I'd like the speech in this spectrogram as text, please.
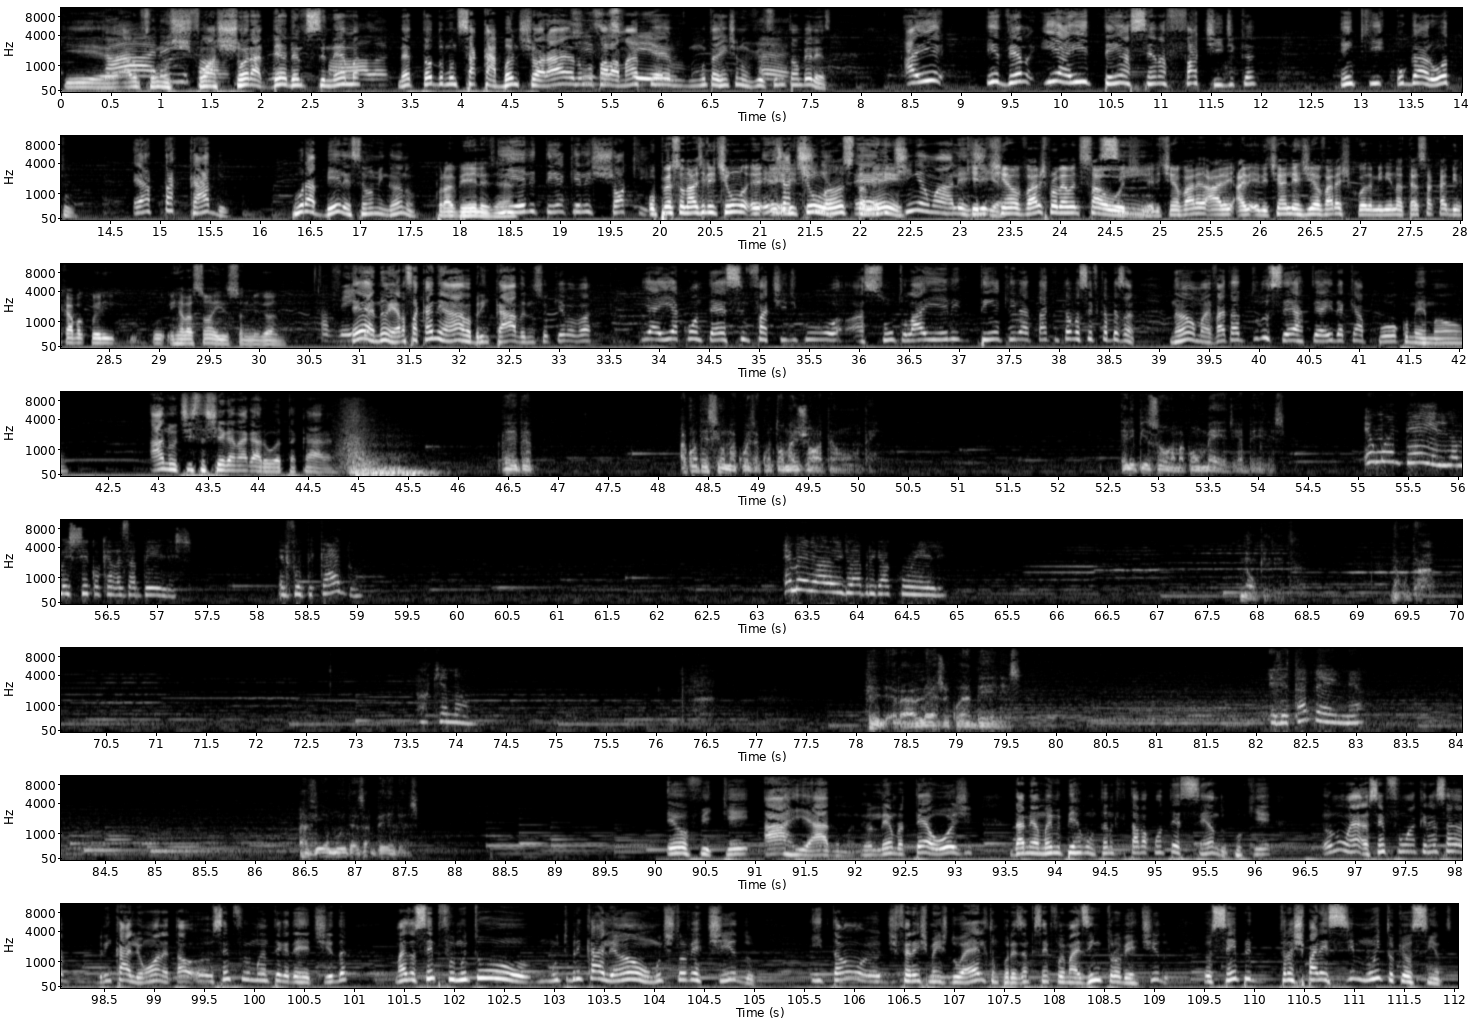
Que Ah, era, foi, um- foi uma choradeira dentro do cinema, fala. né? Todo mundo se acabando de chorar. Eu não vou falar mais porque muita gente não viu o É. filme, então beleza. Aí, e vendo, e aí tem a cena fatídica em que o garoto é atacado por abelhas, se eu não me engano. Por abelhas, é. E ele tem aquele choque. O personagem ele tinha um, ele, já tinha um lance é, também. ele tinha uma que alergia. ele tinha vários problemas de saúde. Sim. Ele tinha várias, ele tinha alergia a várias coisas. A menina até saca, brincava com ele em relação a isso, se eu não me engano. A Veiga. É, não, e ela sacaneava, brincava, não sei o que, blá, blá. E aí acontece o fatídico assunto lá e ele tem aquele ataque. Então você fica pensando, não, mas vai estar tudo certo. E aí daqui a pouco, meu irmão, a notícia chega na garota, cara. Veda, aconteceu uma coisa com Thomas J ontem. Ele pisou numa colmeia de abelhas. Eu mandei ele não mexer com aquelas abelhas. Ele foi picado? É melhor eu ir lá brigar com ele. Não, querida. Não dá. Por que não? Ele era alérgico a abelhas. Ele tá bem, né? Havia muitas abelhas. Eu fiquei arriado, mano. Eu lembro até hoje da minha mãe me perguntando o que estava acontecendo, porque eu não era, eu sempre fui uma criança brincalhona e tal. Eu sempre fui manteiga derretida, mas eu sempre fui muito muito brincalhão, muito extrovertido. Então, eu, diferentemente do Wellington, por exemplo, que sempre foi mais introvertido, eu sempre transpareci muito o que eu sinto.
